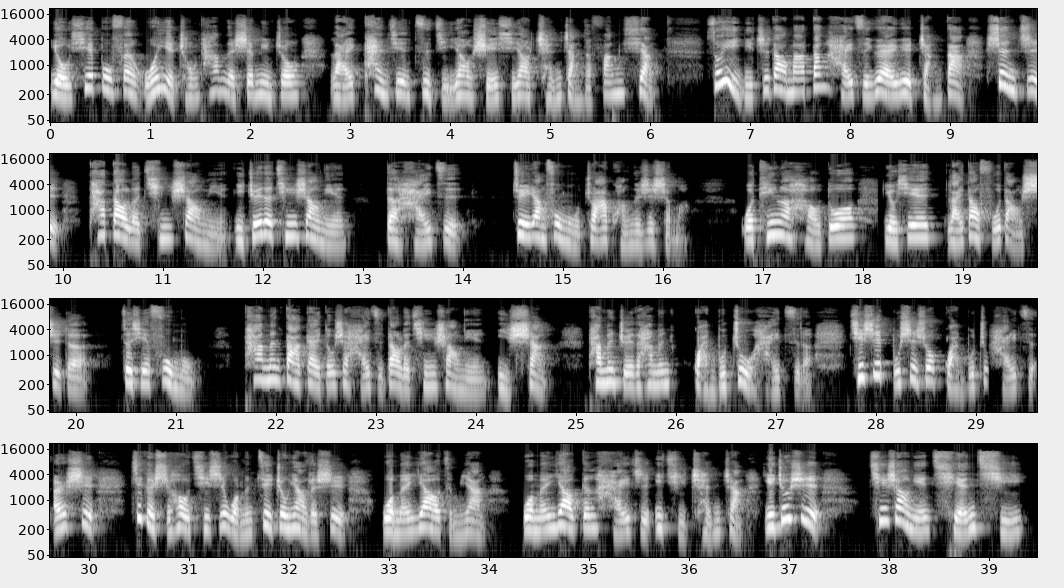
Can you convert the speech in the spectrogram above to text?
有些部分我也从他们的生命中来看见自己要学习、要成长的方向。所以你知道吗？当孩子越来越长大，甚至他到了青少年，你觉得青少年的孩子，最让父母抓狂的是什么？我听了好多，有些来到辅导室的这些父母，他们大概都是孩子到了青少年以上，他们觉得他们管不住孩子了。其实不是说管不住孩子，而是这个时候，其实我们最重要的是，我们要怎么样？我们要跟孩子一起成长，也就是青少年前期、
